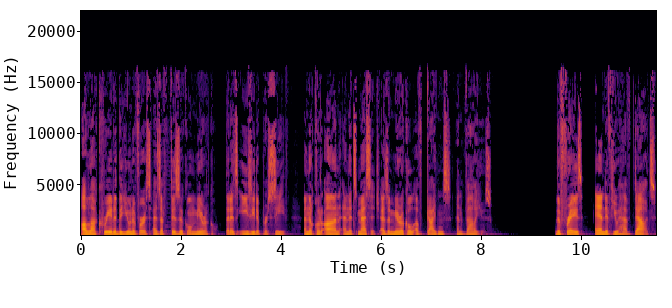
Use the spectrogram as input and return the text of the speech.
Allah created the universe as a physical miracle that is easy to perceive, and the Quran and its message as a miracle of guidance and values. The phrase, and if you have doubts,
